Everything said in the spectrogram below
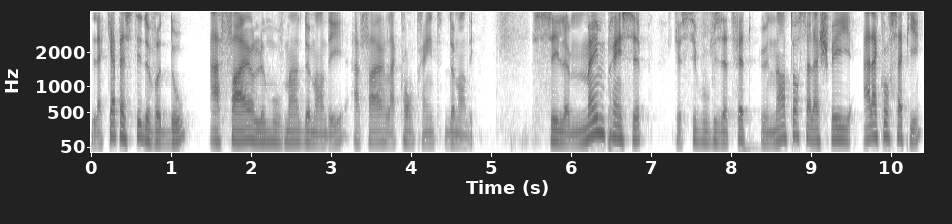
la capacité de votre dos à faire le mouvement demandé, à faire la contrainte demandée. C'est le même principe que si vous vous êtes fait une entorse à la cheville à la course à pied,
